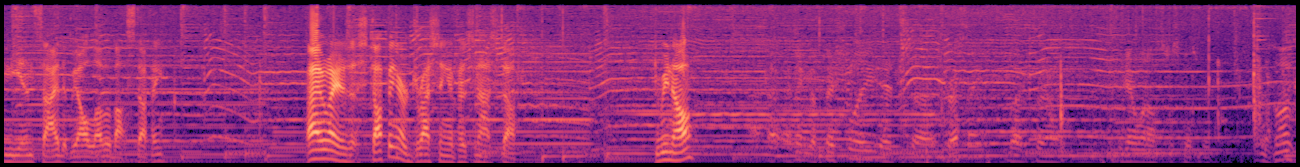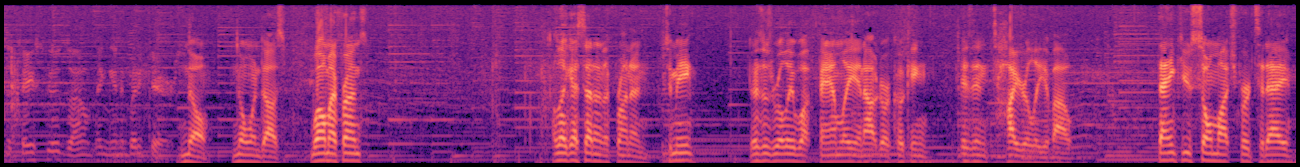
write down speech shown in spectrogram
on the inside that we all love about stuffing. By the way, is it stuffing or dressing if it's not stuffed? Do we know? I I think officially it's uh, dressing, but uh, again, what else is supposed to be? As long as it tastes good, I don't think anybody cares. No, no one does. Well, my friends, like I said on the front end, to me, this is really what family and outdoor cooking is entirely about. Thank you so much for today.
